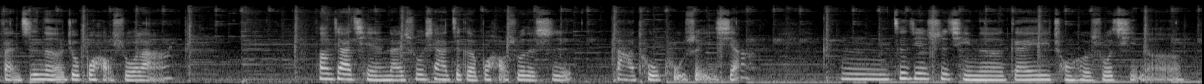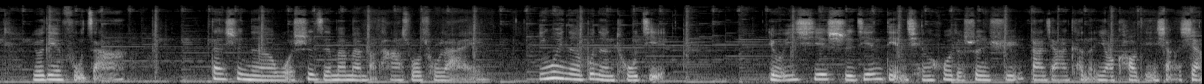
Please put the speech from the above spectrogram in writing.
反之呢就不好说啦。放假前来说下这个不好说的事，大吐苦水一下。嗯，这件事情呢该从何说起呢？有点复杂，但是呢我试着慢慢把它说出来，因为呢不能图解，有一些时间点前后的顺序，大家可能要靠点想象。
